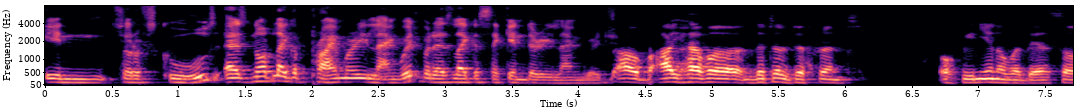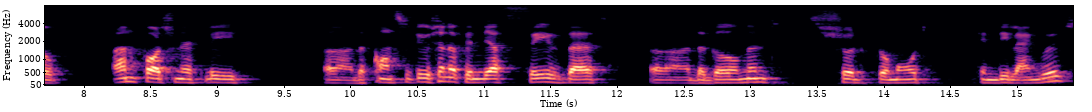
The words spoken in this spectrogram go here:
in sort of schools as not like a primary language but as like a secondary language. Uh, i have a little different opinion over there. So unfortunately uh, the constitution of india says that uh, the government should promote hindi language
